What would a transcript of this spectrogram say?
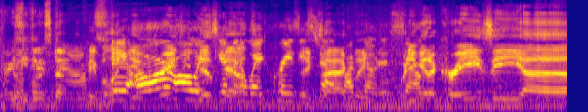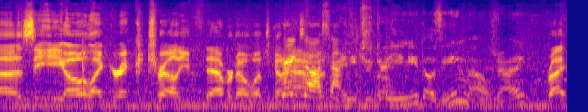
Crazy fun stuff discounts. for people They like you. are Crazy always discounts. giving away crazy stuff, I've exactly. noticed, When so. you get a crazy uh, CEO like Greg Cottrell, you never know what's going to Greg's happen. awesome. And you, just, you need those emails, right? Right.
